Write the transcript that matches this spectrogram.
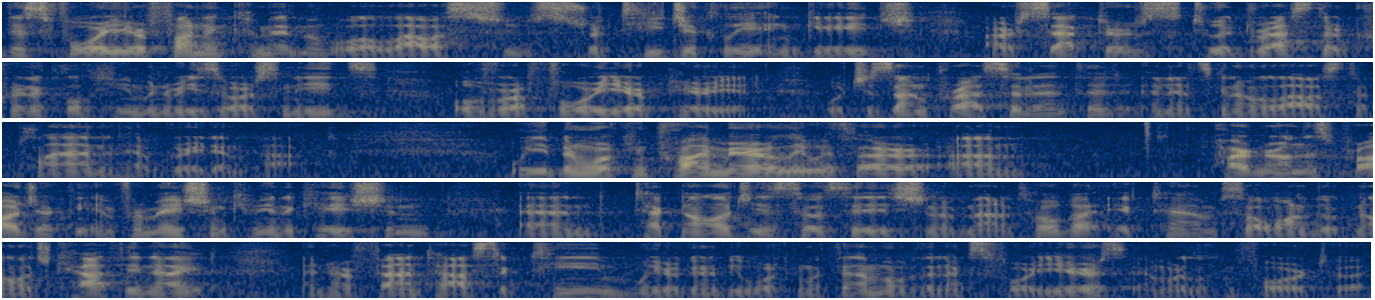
this four-year funding commitment will allow us to strategically engage our sectors to address their critical human resource needs over a four-year period, which is unprecedented, and it's going to allow us to plan and have great impact. We have been working primarily with our um, partner on this project, the Information Communication and Technology Association of Manitoba, ICTAM. So I wanted to acknowledge Kathy Knight and her fantastic team. We are going to be working with them over the next four years, and we're looking forward to it.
